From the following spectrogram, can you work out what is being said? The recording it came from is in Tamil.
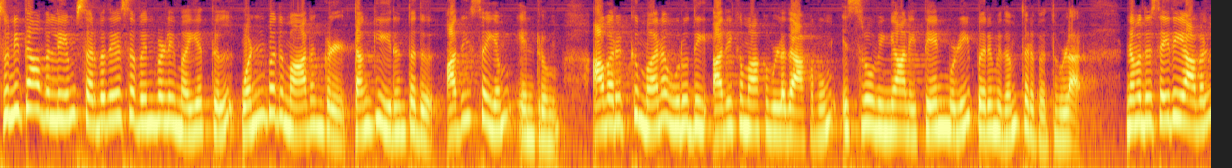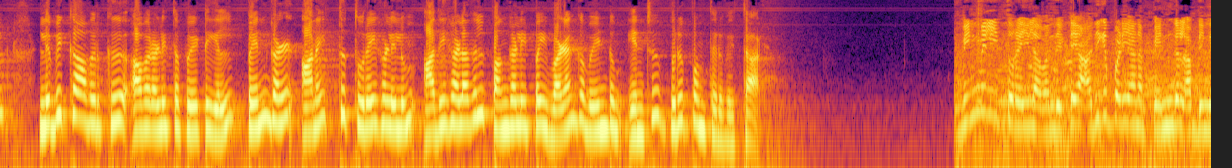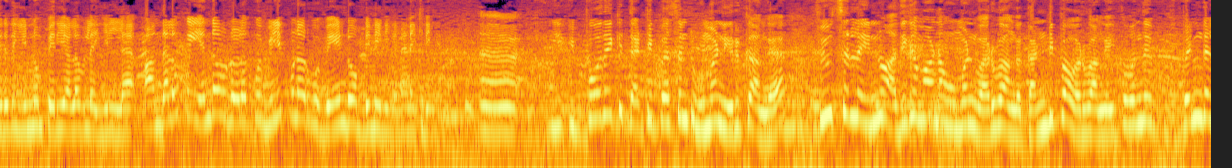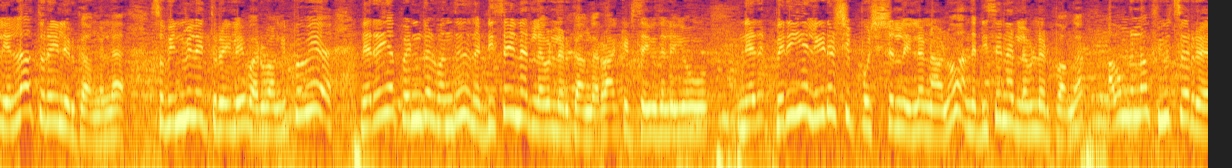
சுனிதா வில்லியம் சர்வதேச விண்வெளி மையத்தில் ஒன்பது மாதங்கள் தங்கியிருந்தது அதிசயம் என்றும் அவருக்கு மன உறுதி அதிகமாக உள்ளதாகவும் இஸ்ரோ விஞ்ஞானி தேன்மொழி பெருமிதம் தெரிவித்துள்ளார். நமது செய்தியாவல் லிபிகாவிற்கு அவர் அளித்த பேட்டியில் பெண்கள் அனைத்து துறைகளிலும் அதிகளவில் பங்களிப்பை வழங்க வேண்டும் என்று விருப்பம் தெரிவித்தார். விண்வெளி வந்துட்டு அதிகப்படியான பெண்கள் அப்படிங்கிறது இன்னும் பெரிய அளவுல இல்ல. அந்த அளவுக்கு எந்த ஒரு அளவுக்கு விழிப்புணர்வு வேண்டும் அப்படின்னு நீங்க நினைக்கிறீங்க? இ- இப்போதைக்கு தேர்ட்டி பர்சன்ட் உமன் இருக்காங்க. ஃபியூச்சர்ல இன்னும் அதிகமான உமன் வருவாங்க. கண்டிப்பா வருவாங்க. இப்போ வந்து பெண்கள் எல்லா துறையிலும் இருக்காங்கல்ல. ஸோ விண்வெளி துறையிலே வருவாங்க. இப்பவே நிறைய பெண்கள் வந்து இந்த டிசைனர் லெவல்ல இருக்காங்க. ராக்கெட் செய்வதிலையும் நிறைய பெரிய லீடர்ஷிப் பொசிஷன்ல இல்லைனாலும் அந்த டிசைனர் லெவல்ல இருப்பாங்க. அவங்கெல்லாம் ஃபியூச்சர்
